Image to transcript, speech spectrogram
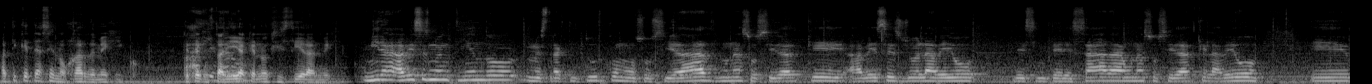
¿A ti qué te hace enojar de México? ¿Qué te gustaría que no existiera en México? Mira, a veces no entiendo nuestra actitud como sociedad, una sociedad que a veces yo la veo desinteresada, una sociedad que la veo eh,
